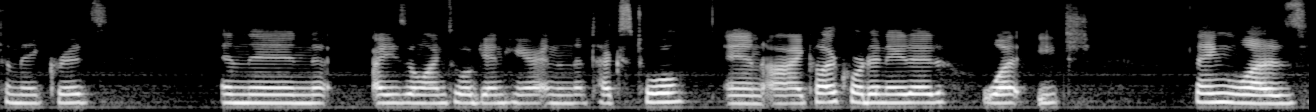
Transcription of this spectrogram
to make grids. And then I use the line tool again here and then the text tool. And I color coordinated what each thing was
